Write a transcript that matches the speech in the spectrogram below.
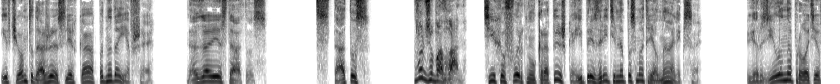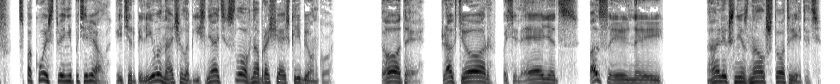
и в чем-то даже слегка поднадоевшее. «Назови статус». «Статус?» «Вот же болван!» — тихо фыркнул коротышка и презрительно посмотрел на Алекса. Верзила, напротив, спокойствие не потерял и терпеливо начал объяснять, словно обращаясь к ребенку. «Кто ты? Шахтер, поселенец, посыльный?» Алекс не знал, что ответить.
